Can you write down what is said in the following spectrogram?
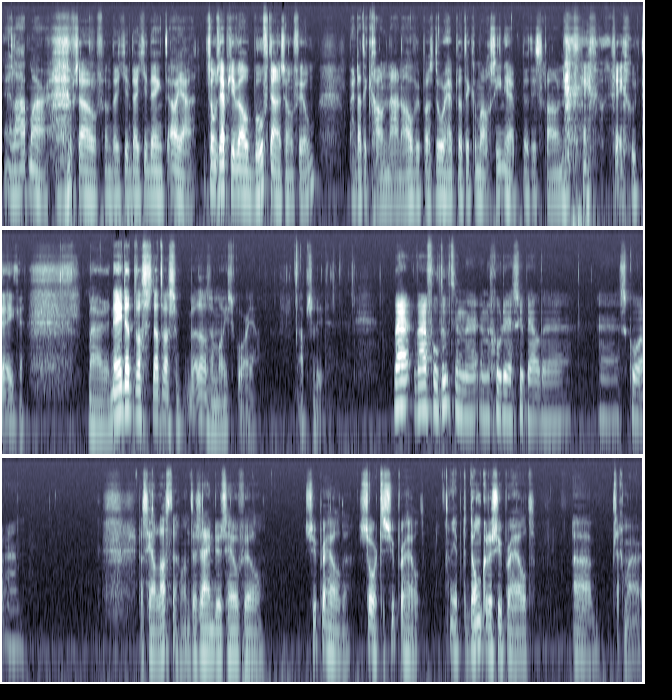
En laat maar. of zo. Van dat, je, dat je denkt, oh ja, soms heb je wel behoefte aan zo'n film. Maar dat ik gewoon na een half uur pas door heb dat ik hem al gezien heb, dat is gewoon geen goed teken. Maar nee, dat was, dat was, dat was een mooie score, ja. Absoluut. Waar, waar voldoet een, eh, een goede superhelden uh, score aan? Dat is heel lastig, want er zijn dus heel veel superhelden, soorten superheld. Je hebt de donkere superheld, uh, zeg maar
